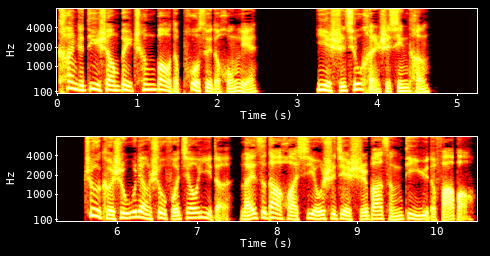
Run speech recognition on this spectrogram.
看着地上被撑爆的破碎的红莲，叶时秋很是心疼。这可是无量寿佛交易的来自大话西游世界十八层地狱的法宝，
